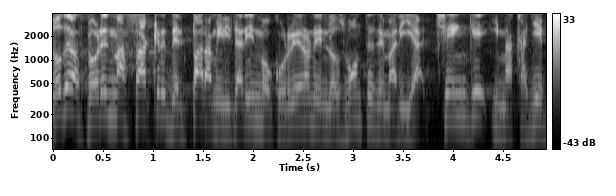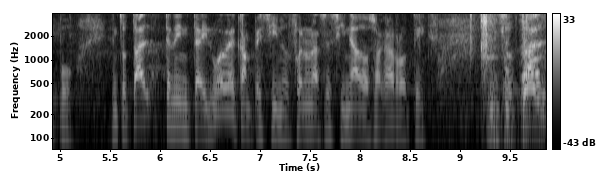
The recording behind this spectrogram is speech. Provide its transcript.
Dos de las peores masacres del paramilitarismo ocurrieron en los Montes de María, Chengue y Macayepo. En total, 39 campesinos fueron asesinados a garrote. En total,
